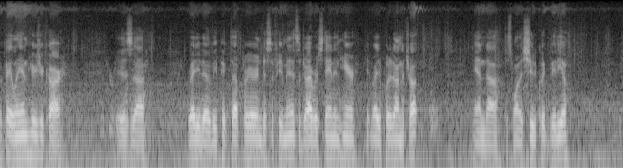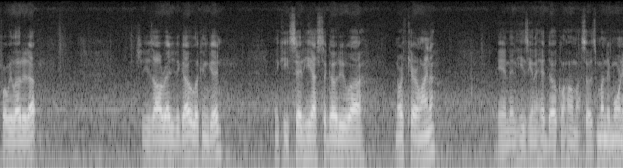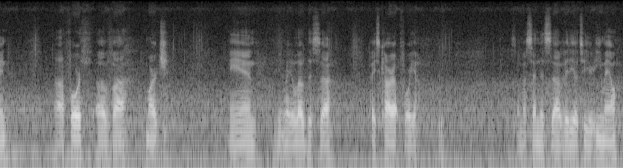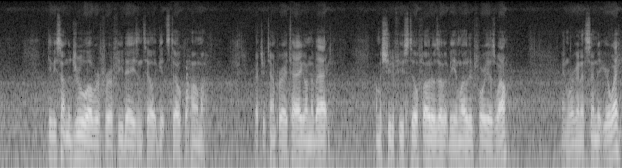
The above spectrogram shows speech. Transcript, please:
Okay, Lynn, here's your car. Is uh, ready to be picked up here in just a few minutes. The driver's standing here getting ready to put it on the truck. And uh, just want to shoot a quick video before we load it up. She's all ready to go, looking good. I think he said he has to go to uh, North Carolina and then he's going to head to Oklahoma. So it's Monday morning, uh, 4th of uh, March, and we're getting ready to load this uh, pace car up for you. So I'm going to send this uh, video to your email. Give you something to drool over for a few days until it gets to Oklahoma. Got your temporary tag on the back. I'm going to shoot a few still photos of it being loaded for you as well. And we're going to send it your way.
